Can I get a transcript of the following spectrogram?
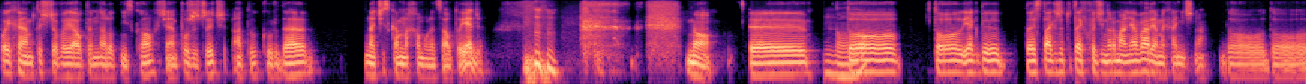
pojechałem teściowej autem na lotnisko, chciałem pożyczyć, a tu kurde naciskam na hamulec, auto jedzie. No. Yy, no. To, to jakby to jest tak, że tutaj wchodzi normalnie awaria mechaniczna do, do,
